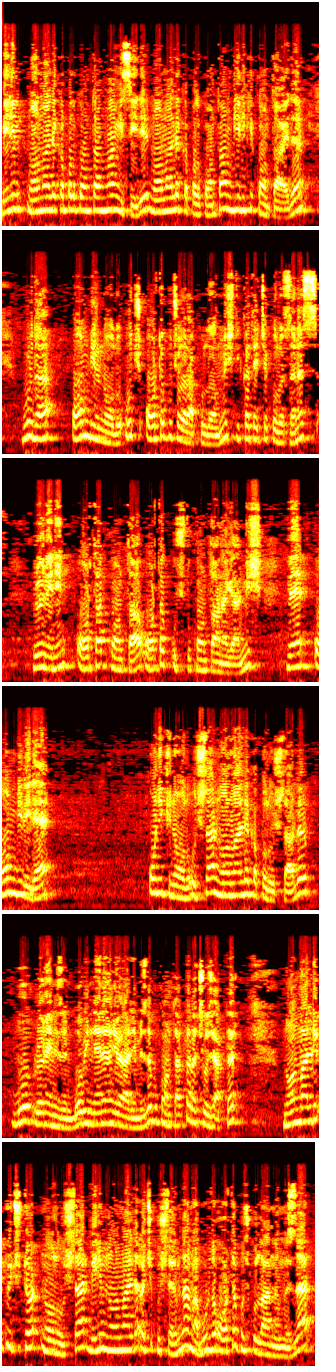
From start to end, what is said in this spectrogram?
Benim normalde kapalı kontağım hangisiydi? Normalde kapalı kontağım 1-2 kontağıydı. Burada 11 nolu uç ortak uç olarak kullanılmış. Dikkat edecek olursanız rölenin ortak kontağı ortak uçlu kontağına gelmiş ve 11 ile 12 nolu uçlar normalde kapalı uçlardır. Bu rölemizin bobinle enerji verdiğimizde bu kontaklar açılacaktır. Normalde 3-4 nolu uçlar benim normalde açık uçlarımda ama burada ortak uç kullandığımızda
